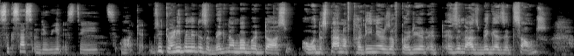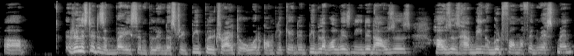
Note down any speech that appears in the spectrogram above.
success in the real estate market? See, 20 billion is a big number, but uh, over the span of 13 years of career, it isn't as big as it sounds. Uh, real estate is a very simple industry. People try to overcomplicate it. People have always needed houses. Houses have been a good form of investment.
